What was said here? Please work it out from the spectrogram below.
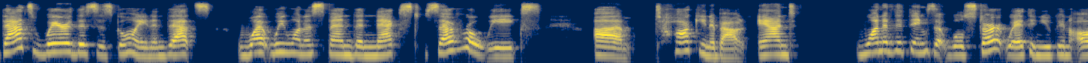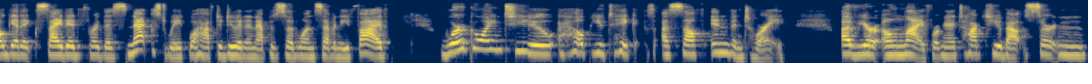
that's where this is going. And that's what we want to spend the next several weeks um, talking about. And one of the things that we'll start with, and you can all get excited for this next week, we'll have to do it in episode 175. We're going to help you take a self inventory of your own life. We're going to talk to you about certain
